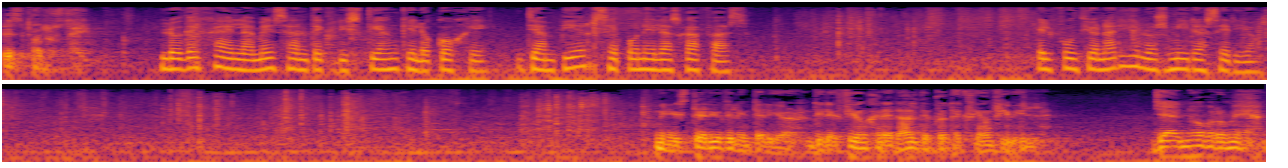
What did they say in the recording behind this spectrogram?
Es para usted. Lo deja en la mesa ante Christian que lo coge. Jean-Pierre se pone las gafas. El funcionario los mira serio. Ministerio del Interior, Dirección General de Protección Civil. Ya no bromean.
